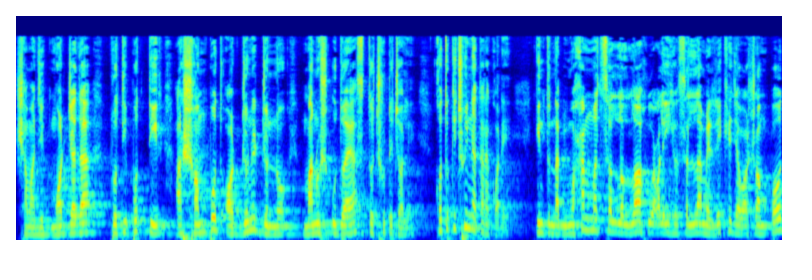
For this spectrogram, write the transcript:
সামাজিক মর্যাদা, প্রতিপত্তির আর সম্পদ অর্জনের জন্য মানুষ উদয়াস্ত ছুটে চলে। কত কিছুই না তারা করে, কিন্তু নাবি মোহাম্মদ সাল্লাহু আলহিহসাল্লামের রেখে যাওয়া সম্পদ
